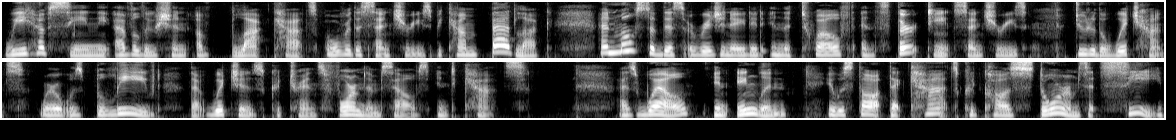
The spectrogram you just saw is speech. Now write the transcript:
we have seen the evolution of black cats over the centuries become bad luck, and most of this originated in the 12th and 13th centuries due to the witch hunts, where it was believed that witches could transform themselves into cats. As well, in England, it was thought that cats could cause storms at sea.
